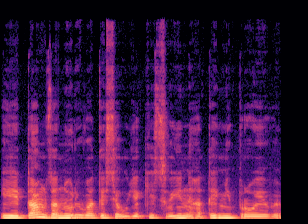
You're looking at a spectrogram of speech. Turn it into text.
і там занурюватися у якісь свої негативні прояви.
